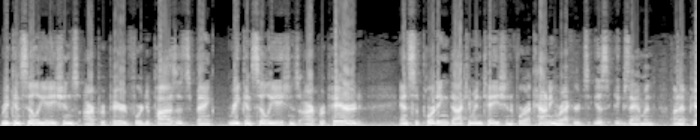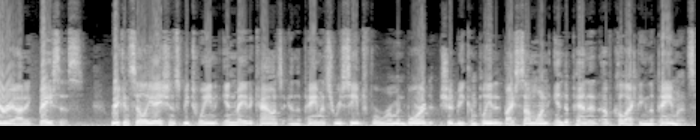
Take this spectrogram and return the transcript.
reconciliations are prepared for deposits, bank reconciliations are prepared, and supporting documentation for accounting records is examined on a periodic basis. Reconciliations between inmate accounts and the payments received for room and board should be completed by someone independent of collecting the payments.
